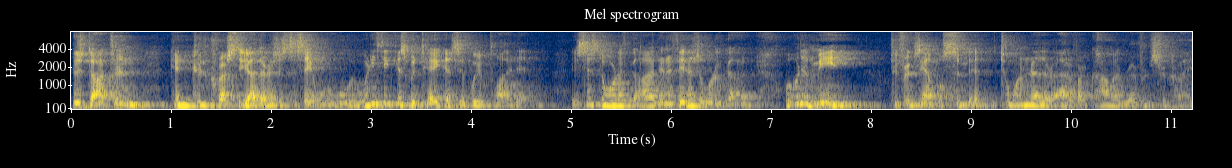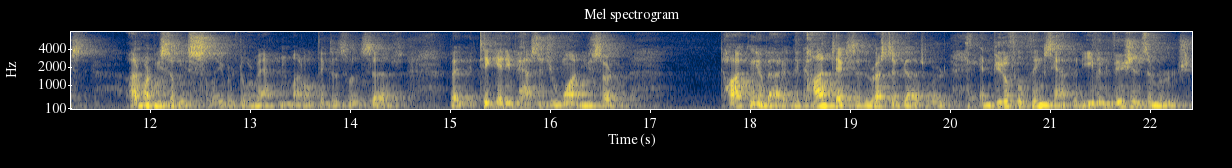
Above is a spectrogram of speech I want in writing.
whose doctrine can, can crush the others. is to say, where do you think this would take us if we applied it? Is this the Word of God? And if it is the Word of God, what would it mean to, for example, submit to one another out of our common reverence for Christ? I don't want to be somebody's slave or doormat. Hmm, I don't think that's what it says. But take any passage you want, you start talking about it in the context of the rest of God's Word, and beautiful things happen. Even visions emerge.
